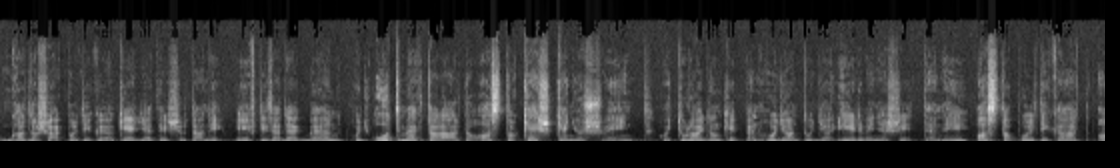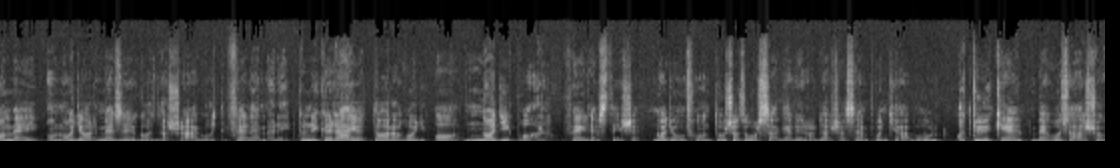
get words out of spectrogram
gazdaságpolitikai kiegyezés utáni évtizedekben, hogy ott megtalálta azt a keskenyösvényt, hogy tulajdonképpen hogyan tudja érvényesíteni azt a politikát, amely a magyar mezőgazdaságot felemeli. Tudni, rájött arra, hogy a nagyipar, fejlesztése nagyon fontos az ország előadása szempontjából. A tőke behozása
